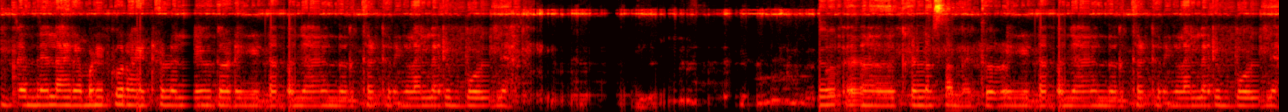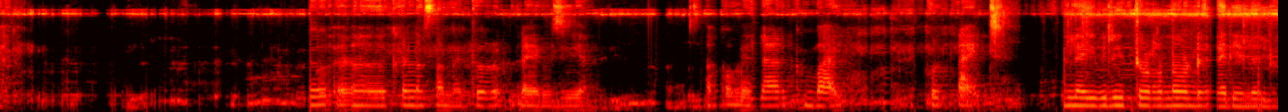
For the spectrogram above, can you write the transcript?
അപ്പം എന്തായാലും അരമണിക്കൂറായിട്ടുള്ള ലൈവ് തുടങ്ങിയിട്ട് അപ്പം ഞാൻ നിർത്തട്ടെ നിങ്ങളെല്ലാവരും പോയില്ല? സമയത്ത് തുടങ്ങിയിട്ട് അപ്പം ഞാൻ നിർത്തട്ടെ നിങ്ങളെല്ലാവരും പോയില്ല? ഉള്ള സമയത്ത് ലൈവ് ചെയ്യാം. അപ്പം എല്ലാവർക്കും ബൈ ഗുഡ് നൈറ്റ് ലൈവിൽ തുടർന്നുകൊണ്ട് കാര്യമില്ലല്ലോ.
